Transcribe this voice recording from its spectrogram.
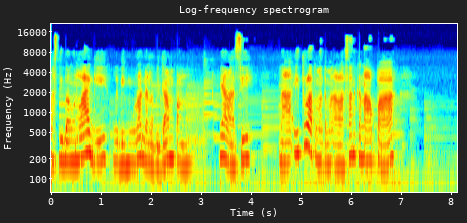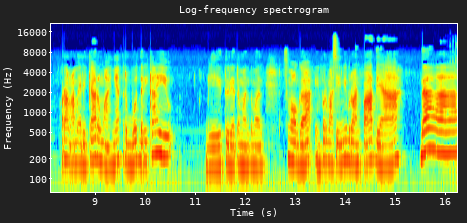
pas dibangun lagi lebih murah dan lebih gampang. Ya nggak sih? Nah itulah teman-teman alasan kenapa orang Amerika rumahnya terbuat dari kayu. Gitu deh teman-teman. Semoga informasi ini bermanfaat ya. Dah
